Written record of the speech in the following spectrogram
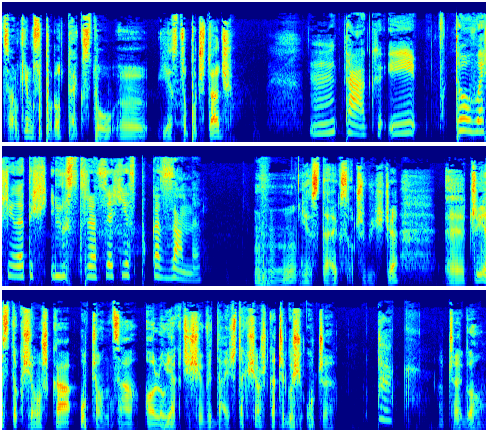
całkiem sporo tekstu. E, Jest co poczytać? Mm, tak, i to właśnie na tych ilustracjach jest pokazane. Mhm, Jest tekst, oczywiście. E, Czy jest to książka ucząca? Olu, jak ci się wydaje? Czy ta książka czegoś uczy? Tak. A czego?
